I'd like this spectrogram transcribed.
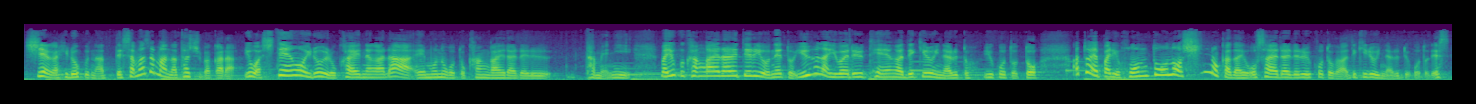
視野が広くなってさまざまな立場から要は視点をいろいろ変えながら、え物事を考えられるために、まあ、よく考えられているよねというふうな言われる提案ができるようになるということとあとはやっぱり本当の真の課題を抑えられることができるようになるということです、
